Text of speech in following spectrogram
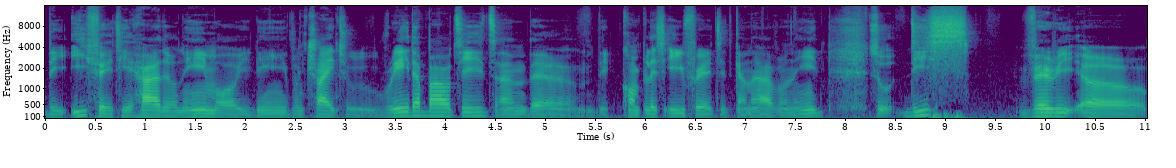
the effect he had on him, or he didn't even try to read about it and uh, the complex effect it can have on it. So, this very uh,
